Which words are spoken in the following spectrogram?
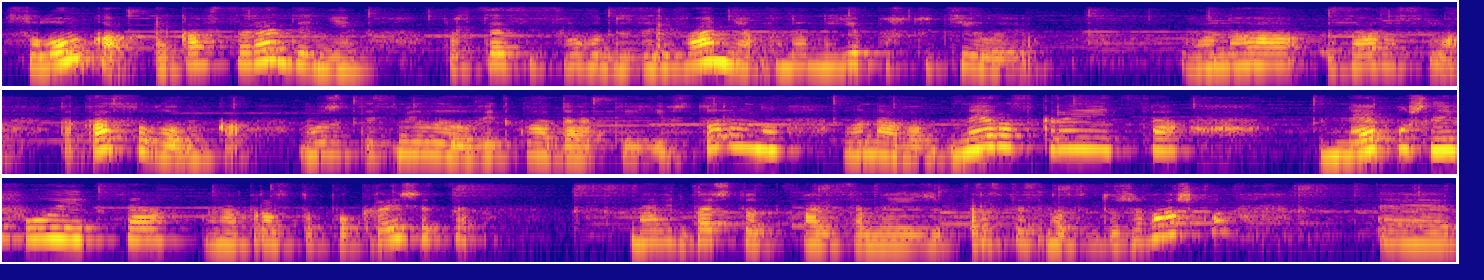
соломка, яка всередині в процесі свого дозрівання вона не є пустотілою. Вона заросла. Така соломка, можете сміливо відкладати її в сторону, вона вам не розкриється, не пошліфується, вона просто покришиться. Навіть, бачите, пальцями її розтиснути дуже важко. Е,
